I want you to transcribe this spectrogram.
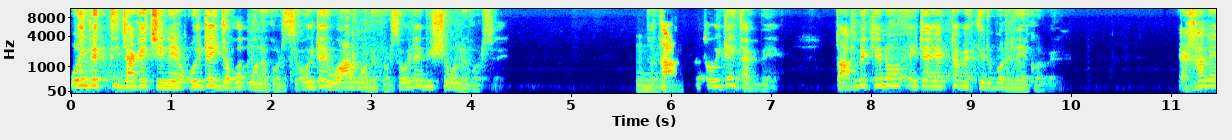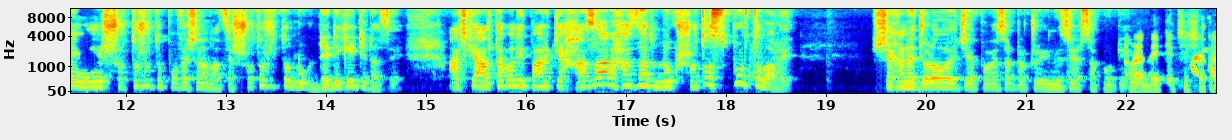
ওই ব্যক্তি যাকে চিনে ওইটাই জগৎ মনে করছে ওইটাই ওয়ার্ল্ড মনে করছে ওইটাই বিশ্ব মনে করছে। তো তার তো ওইটাই থাকবে। তো আপনি কেন এটা একটা ব্যক্তির উপর রিলাই করবেন? এখানে শত শত প্রফেশনাল আছে শত শত লোক ডেডিকেটেড আছে। আজকে আলতাবালি পার্কে হাজার হাজার লোক স্বতঃস্ফূর্ত ভাবে সেখানে জড়ো হয়েছে প্রফেসর ডক্টর ইউনুসের সাপোর্টে আমরা দেখেছি সেটা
